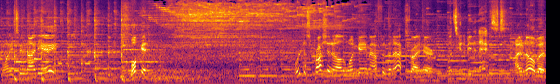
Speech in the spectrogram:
Twenty-two ninety-eight. Book it. We're just crushing it on one game after the next right here. What's going to be the next? I don't know, but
